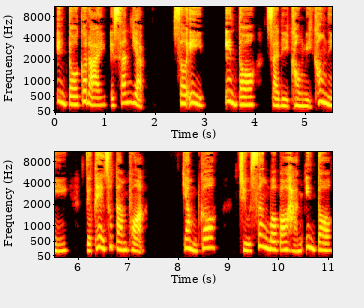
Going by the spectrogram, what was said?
印度国内诶产业。所以，印度在二零二零年就退出谈判。也毋过，就算无包含印度，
